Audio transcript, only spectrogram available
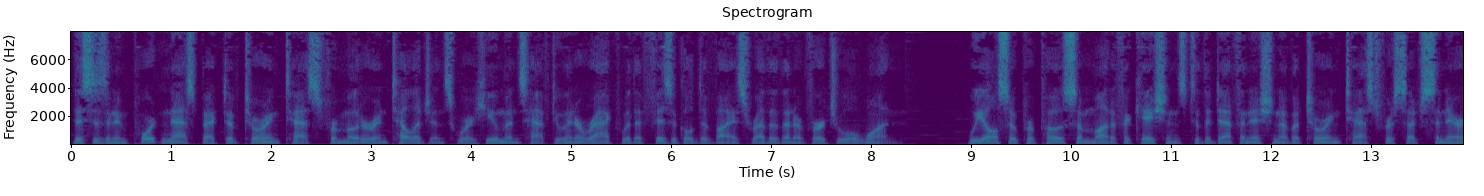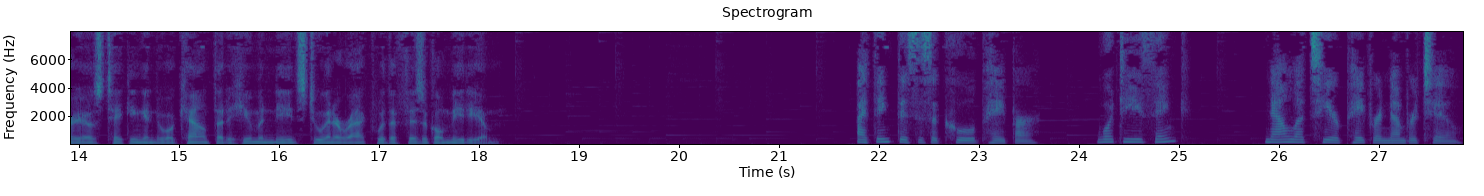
This is an important aspect of Turing tests for motor intelligence where humans have to interact with a physical device rather than a virtual one. We also propose some modifications to the definition of a Turing test for such scenarios taking into account that a human needs to interact with a physical medium. I think this is a cool paper. What do you think? Now let's hear paper number two.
